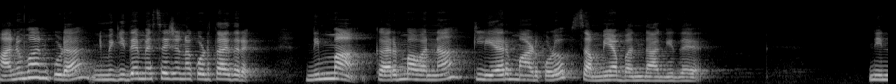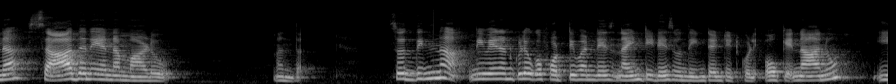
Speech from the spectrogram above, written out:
ಹನುಮಾನ್ ಕೂಡ ನಿಮಗಿದೇ ಮೆಸೇಜನ್ನು ಕೊಡ್ತಾ ಇದ್ದಾರೆ ನಿಮ್ಮ ಕರ್ಮವನ್ನು ಕ್ಲಿಯರ್ ಮಾಡ್ಕೊಳ್ಳೋ ಸಮಯ ಬಂದಾಗಿದೆ. ನಿನ್ನ ಸಾಧನೆಯನ್ನು ಮಾಡು ಅಂತ. ಸೊ ದಿನ ನೀವೇನು ಅಂದ್ಕೊಳ್ಳಿ ಒಬ್ಬ forty one days ninety days ಒಂದು ಇಂಟೆಂಟ್ ಇಟ್ಕೊಳ್ಳಿ. ಓಕೆ ನಾನು ಈ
